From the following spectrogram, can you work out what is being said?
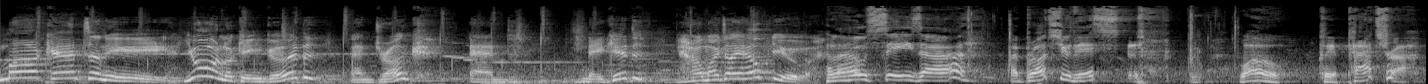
Mark Antony, you're looking good. And drunk. And naked. How might I help you? Hello, Caesar. I brought you this. Whoa, Cleopatra.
